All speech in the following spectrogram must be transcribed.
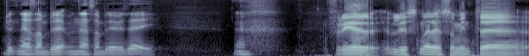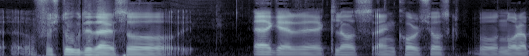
nästan, bre- nästan bredvid dig. För er lyssnare som inte förstod det där så äger eh, Klas en korvkiosk på Norra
